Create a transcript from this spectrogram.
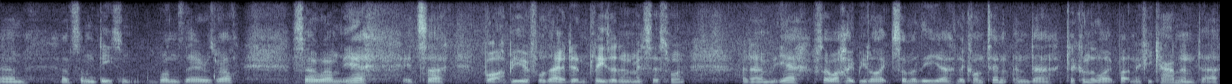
Um, some decent ones there as well. So um, yeah, it's uh, well, a beautiful day. I didn't, please I didn't miss this one. But um, yeah, so I hope you liked some of the uh, the content and uh, click on the like button if you can and uh,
